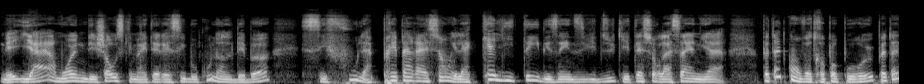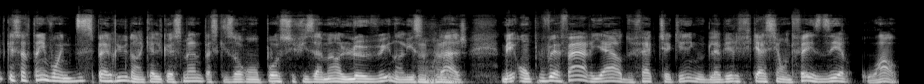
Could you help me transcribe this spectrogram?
Mais hier, moi, une des choses qui m'a intéressé beaucoup dans le débat, c'est fou la préparation et la qualité des individus qui étaient sur la scène hier. Peut-être qu'on votera pas pour eux, peut-être que certains vont être disparus dans quelques semaines parce qu'ils auront pas suffisamment levé dans les mhm. sondages. Mais on pouvait faire hier du fact-checking ou de la vérification de faits et se dire, wow,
